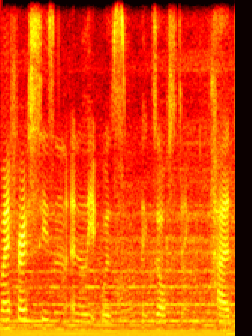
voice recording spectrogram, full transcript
My first season in Elite was exhausting. Had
